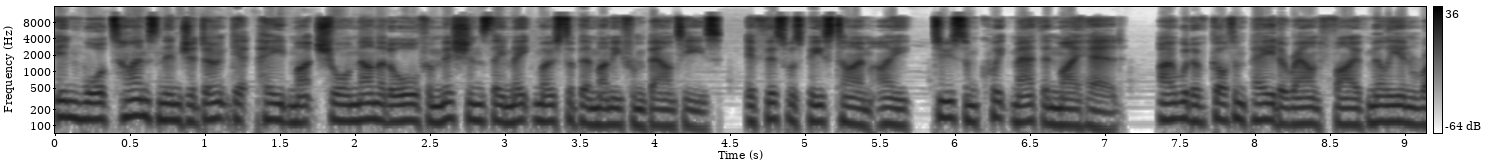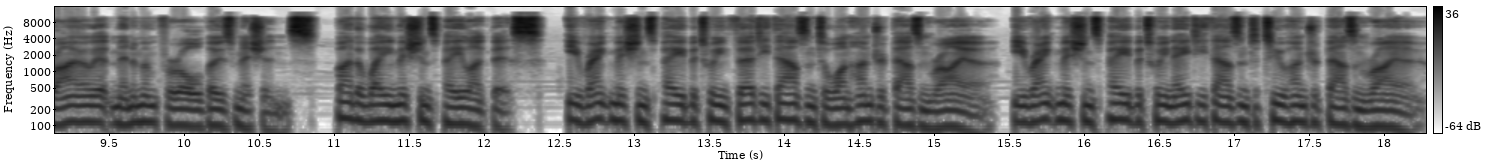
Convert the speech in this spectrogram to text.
In war times ninja don't get paid much or none at all for missions they make most of their money from bounties. If this was peacetime I do some quick math in my head. I would have gotten paid around 5 million Ryo at minimum for all those missions. By the way, missions pay like this. E-rank missions pay between 30,000 to 100,000 Ryo. E-rank missions pay between 80,000 to 200,000 Ryo.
